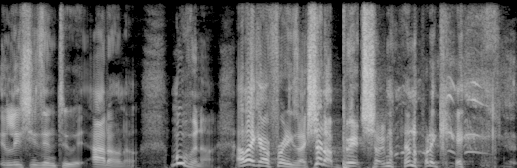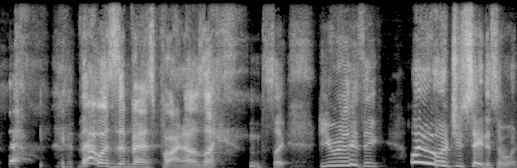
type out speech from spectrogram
At least she's into it. I don't know. Moving on. I like how Freddy's like, "Shut up, bitch." Nobody cares. that was the best part. I was like, it's like, do you really think? Why don't you say to someone,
